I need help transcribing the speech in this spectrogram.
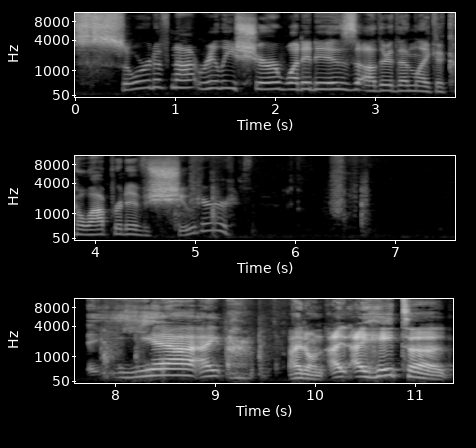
sort of not really sure what it is other than like a cooperative shooter. yeah, I I don't I, I hate to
